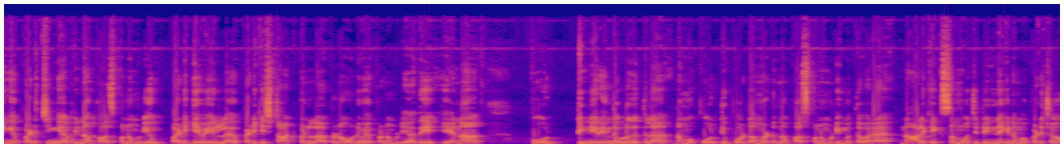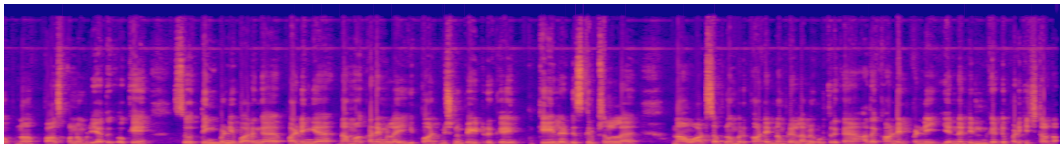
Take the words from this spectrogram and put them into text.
நீங்கள் படிச்சீங்க அப்படின்னா பாஸ் பண்ண முடியும். படிக்கவே இல்லை படிக்க ஸ்டார்ட் பண்ணல அப்படின்னா ஒன்றுமே பண்ண முடியாது. ஏன்னா போட்டி நிறைந்த உலகத்தில் நம்ம போட்டி போட்டால் மட்டும்தான் பாஸ் பண்ண முடியுமே தவிர நாளைக்கு எக்ஸாம் வச்சுட்டு இன்றைக்கி நம்ம படித்தோம் அப்படின்னா பாஸ் பண்ண முடியாது ஓகே ஸோ திங்க் பண்ணி பாருங்கள் படிங்க. நம்ம அகாடமியில் இப்போ அட்மிஷன் போயிட்டு இருக்கு. கீழே டிஸ்கிரிப்ஷனில் நான் வாட்ஸ்அப் நம்பர் கான்டாக்ட் நம்பர் எல்லாமே கொடுத்துருக்கேன். அதை கான்டாக்ட் பண்ணி என்ன டீல்னு கேட்டு படிக்க ஸ்டார்ட்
